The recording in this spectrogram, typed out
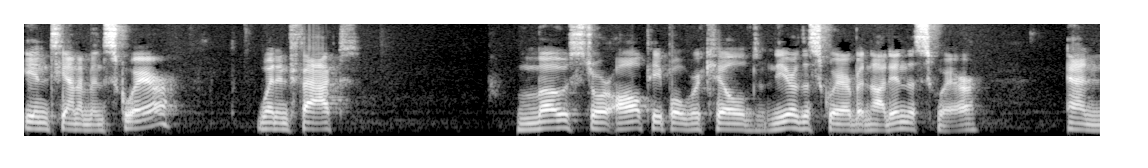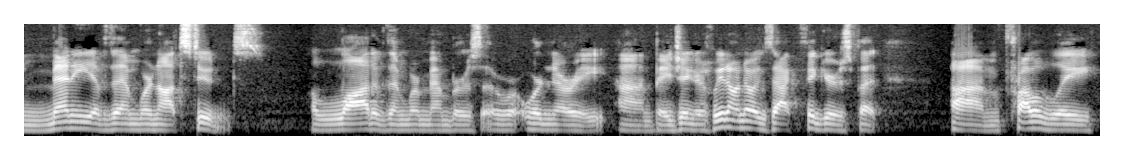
in Tiananmen Square, when in fact, most or all people were killed near the square but not in the square, and many of them were not students. A lot of them were members or ordinary um, Beijingers. We don't know exact figures, but um, probably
